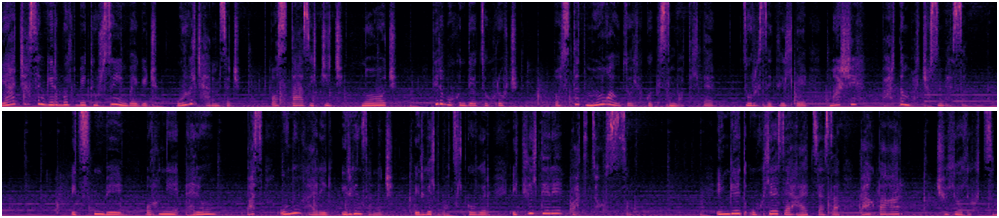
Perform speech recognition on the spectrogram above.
Яаж чагсан гэр бүлд би төрсөн юм бэ гэж үргэлж харамсаж, бусдаас ичиж, нууж, тэр бүхэндээ цөхрөвч, бусдад муугаа үзүүлэхгүй гэсэн бодолтой зүрх сэтгэлдээ маш их бартан болчихсон байсан. Эцэст нь би Бурхны ариун бас үнэн хайрыг эргэн санаж, эргэлт буцалтгүйгээр итгэл дээрээ бат зогссон. Ингээд үхлээсээ хайцаасаа баг багаар чөлөөлөгдсөн.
